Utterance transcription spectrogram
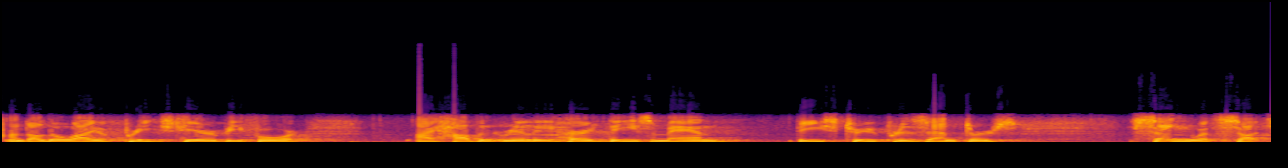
And although I have preached here before, I haven't really heard these men, these two presenters, sing with such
